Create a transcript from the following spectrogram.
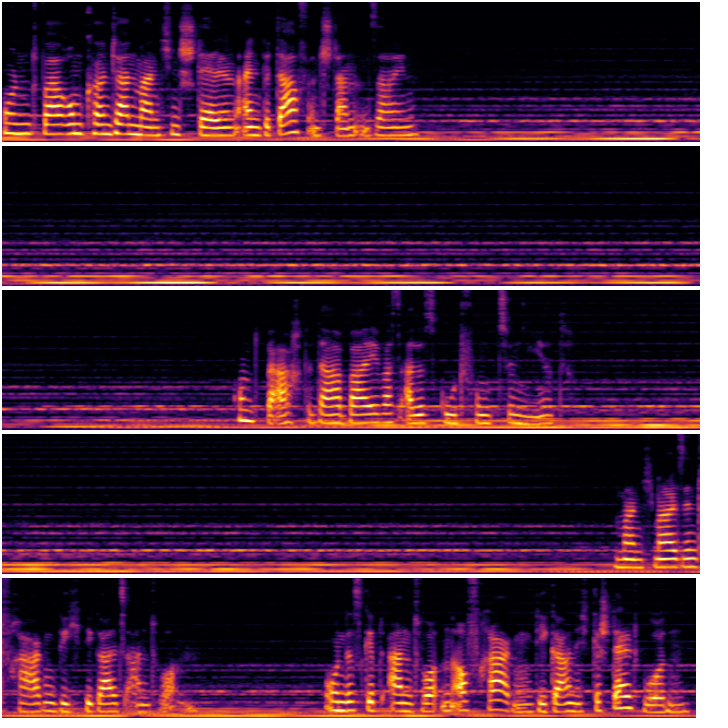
Und warum könnte an manchen Stellen ein Bedarf entstanden sein? Beachte dabei, was alles gut funktioniert. Manchmal sind Fragen wichtiger als Antworten. Und es gibt Antworten auf Fragen, die gar nicht gestellt wurden.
